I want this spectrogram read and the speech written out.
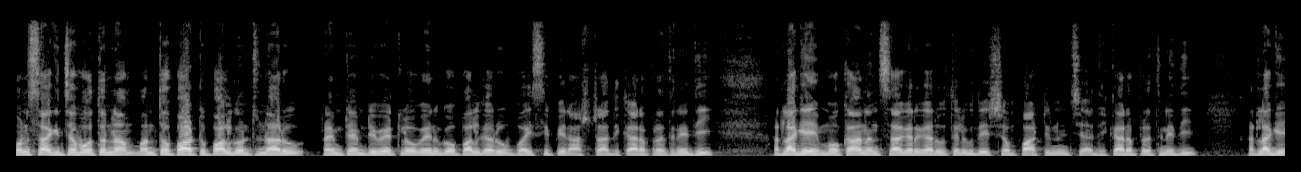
కొనసాగించబోతున్నాం. మనతో పాటు పాల్గొంటున్నారు ప్రైమ్ టైం డిబేట్లో వేణుగోపాల్ గారు వైసీపీ రాష్ట్ర అధికార ప్రతినిధి. అట్లాగే మోకా ఆనంద్ సాగర్ గారు తెలుగుదేశం పార్టీ నుంచి అధికార ప్రతినిధి. అట్లాగే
